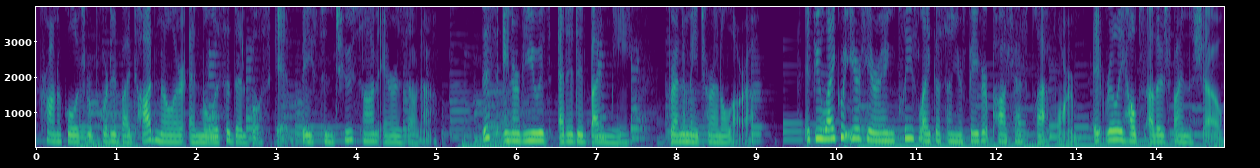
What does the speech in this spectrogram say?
Border Chronicle is reported by Todd Miller and Melissa Del Bosque, based in Tucson, Arizona. This interview is edited by me, Brenda Maytorena Lara. If you like what you're hearing, please like us on your favorite podcast platform. It really helps others find the show.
